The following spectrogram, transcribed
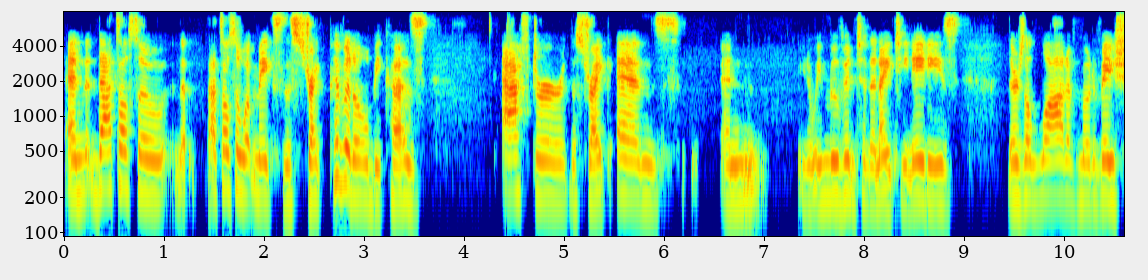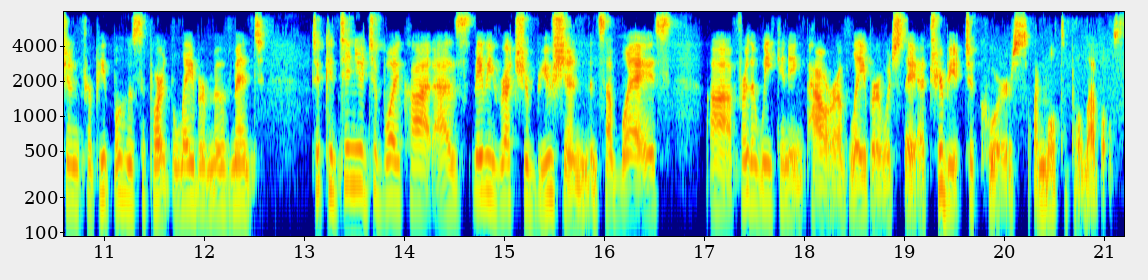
and that's also that's also what makes the strike pivotal because after the strike ends and you know we move into the 1980s, there's a lot of motivation for people who support the labor movement to continue to boycott as maybe retribution in some ways uh, for the weakening power of labor, which they attribute to Coors on multiple levels.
